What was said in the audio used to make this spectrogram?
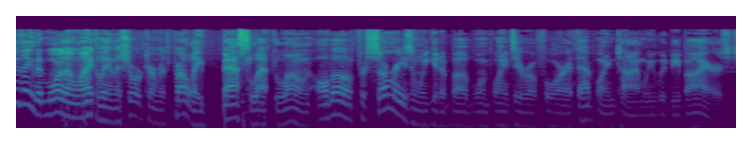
we think that more than likely in the short term it's probably best left alone. Although, if for some reason we get above 1.04, at that point in time we would be buyers.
